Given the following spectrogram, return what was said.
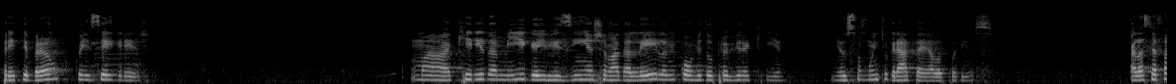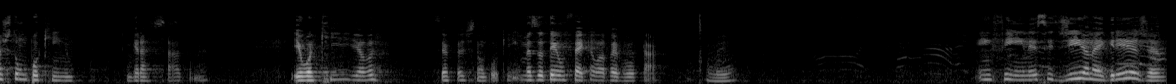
preto e branco, conheci a igreja. Uma querida amiga e vizinha chamada Leila me convidou para vir aqui. E eu sou muito grata a ela por isso. Ela se afastou um pouquinho. Engraçado, né? Eu aqui e ela se afastou um pouquinho. Mas eu tenho fé que ela vai voltar. Amém. Enfim, nesse dia na igreja,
